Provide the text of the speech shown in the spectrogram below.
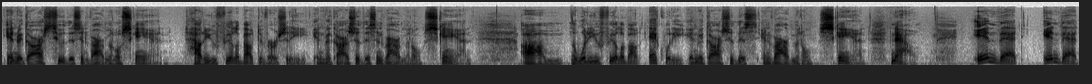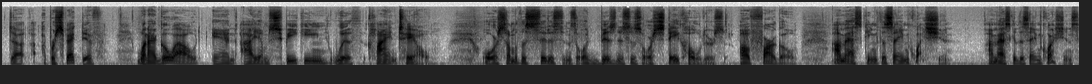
in regards to this environmental scan? How do you feel about diversity in regards to this environmental scan? Um, what do you feel about equity in regards to this environmental scan? Now, in that in that uh, perspective, when I go out and I am speaking with clientele or some of the citizens or businesses or stakeholders of Fargo, I'm asking the same question. I'm asking the same questions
